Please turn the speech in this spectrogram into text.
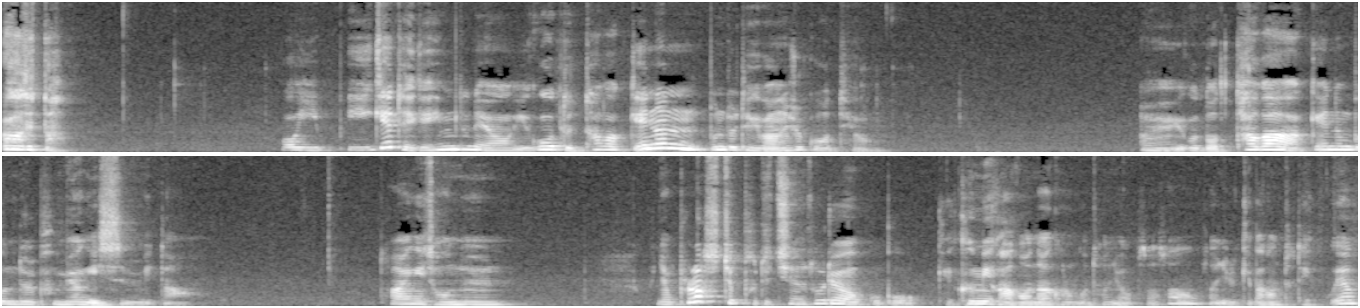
아 됐다. 어 이, 이게 되게 힘드네요. 이거 넣다가 깨는 분들 되게 많으실 것 같아요. 네, 이거 넣다가 깨는 분들 분명히 있습니다. 다행히 저는 그냥 플라스틱 부딪히는 소리여갖고 뭐 이렇게 금이 가거나 그런 건 전혀 없어서 우선 이렇게 마운트 됐고요.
